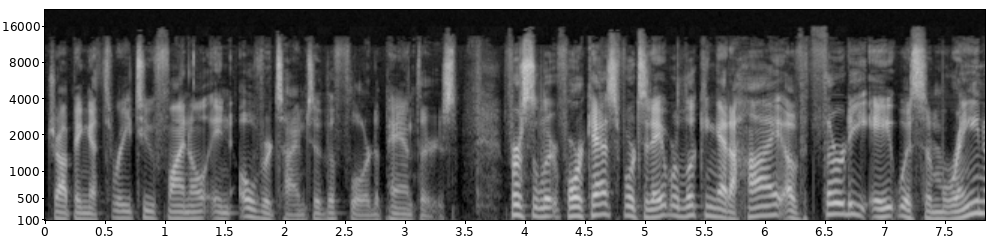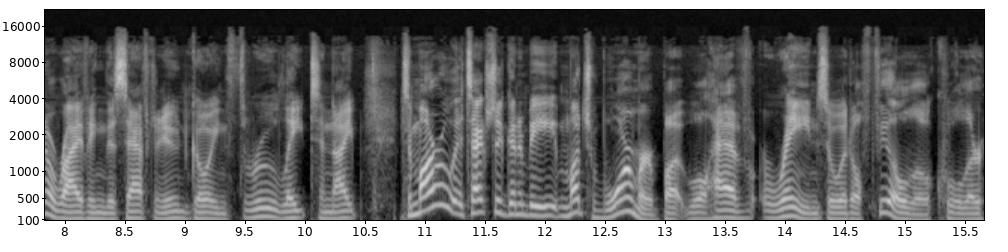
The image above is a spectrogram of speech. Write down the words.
dropping a 3-2 final in overtime to the Florida Panthers. First alert forecast for today we're looking at a high of 38 with some rain arriving this afternoon going through late tonight. Tomorrow it's actually going to be much warmer but we'll have rain so it'll feel a little cooler.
